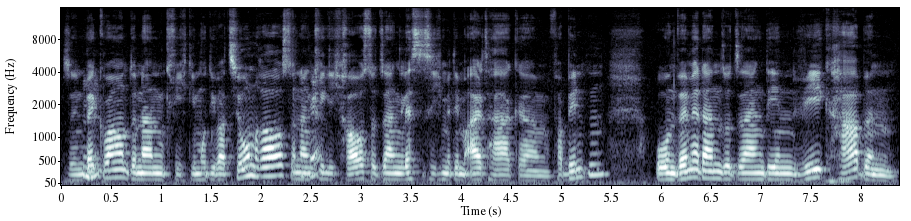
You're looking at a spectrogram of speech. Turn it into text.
so den mhm. Background, und dann kriege ich die Motivation raus und dann okay. kriege ich raus, sozusagen lässt es sich mit dem Alltag ähm, verbinden. Und wenn wir dann sozusagen den Weg haben,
